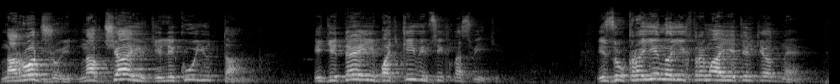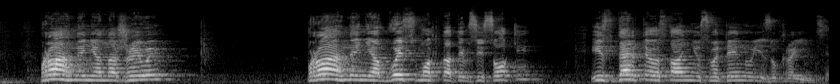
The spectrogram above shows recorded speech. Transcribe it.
народжують, навчають і лікують там. І дітей, і батьків, і всіх на світі. І з Україною їх тримає тільки одне: прагнення наживи, прагнення висмоктати всі соки і здерти останню свитину із українця.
